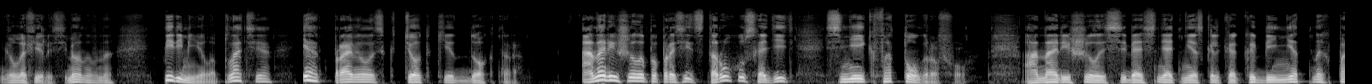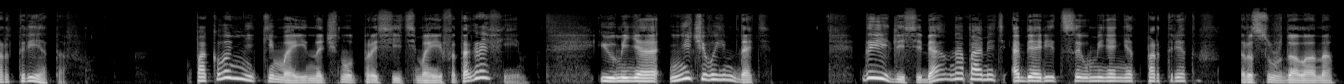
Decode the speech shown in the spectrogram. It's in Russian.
Глафира Семеновна переменила платье и отправилась к тетке доктора. Она решила попросить старуху сходить с ней к фотографу она решила с себя снять несколько кабинетных портретов. Поклонники мои начнут просить мои фотографии, и у меня нечего им дать. Да и для себя на память о Биорице у меня нет портретов, — рассуждала она.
